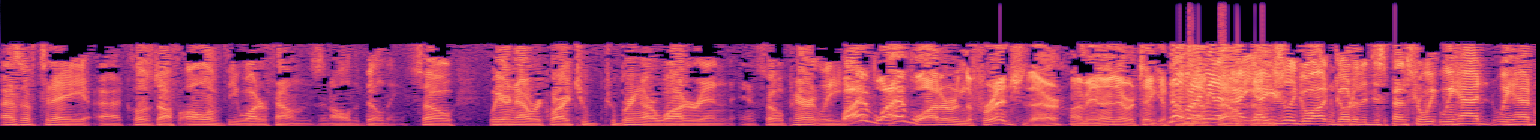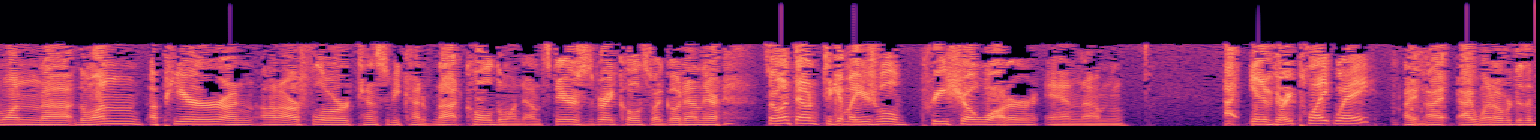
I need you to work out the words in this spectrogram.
as of today. Uh, closed off all of the water fountains in all of the buildings. So we are now required to to bring our water in. And so apparently. Well, I have, I have water in the fridge there. I mean, I never take it No, but I mean, I. I usually go out and go to the dispenser. We, we had we had one. Uh, the one up here on on our floor tends to be kind of not cold. The one downstairs is very cold, so I go down there. So I went down to get my usual pre-show water, and um, I, in a very polite way, I, I, I went over to the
